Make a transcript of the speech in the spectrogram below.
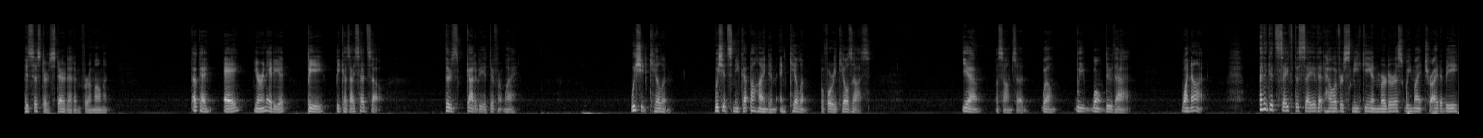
His sister stared at him for a moment. Okay, A, you're an idiot. B, because I said so. There's got to be a different way. We should kill him. We should sneak up behind him and kill him before he kills us. Yeah, Assam said. Well, we won't do that. Why not? I think it's safe to say that however sneaky and murderous we might try to be,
